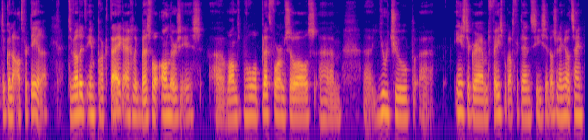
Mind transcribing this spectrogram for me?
te kunnen adverteren. Terwijl dit in praktijk eigenlijk best wel anders is. want bijvoorbeeld platforms zoals YouTube, uh, Instagram, Facebook advertenties en dat soort dingen. Dat zijn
